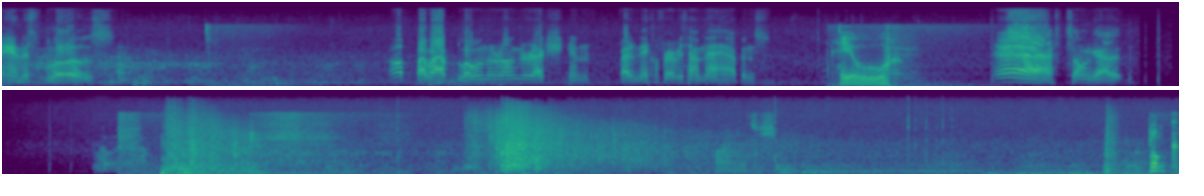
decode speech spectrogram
Man, this blows. Oh, I went blow in the wrong direction. About a nickel for every time that happens. Heyo. Yeah, someone got it. Blowing the wrong- Oh, that's a shitty. Plunk.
